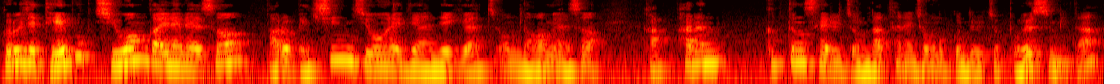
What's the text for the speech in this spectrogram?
그리고 이제 대북 지원 관련해서 바로 백신 지원에 대한 얘기가 좀 나오면 서 가파른 급등세를 좀 나타낸 종목군들을 좀 보였습니다.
